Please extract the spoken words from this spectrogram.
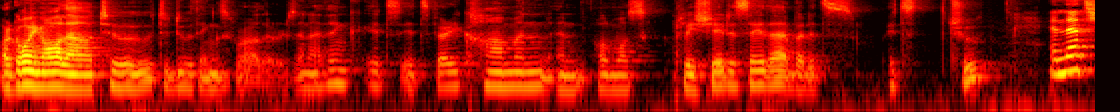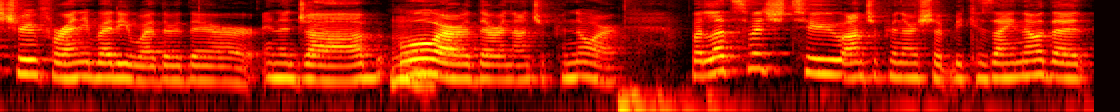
are going all out to to do things for others. And I think it's it's very common and almost cliche to say that, but it's it's true. And that's true for anybody, whether they're in a job mm. or they're an entrepreneur. But let's switch to entrepreneurship because I know that,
